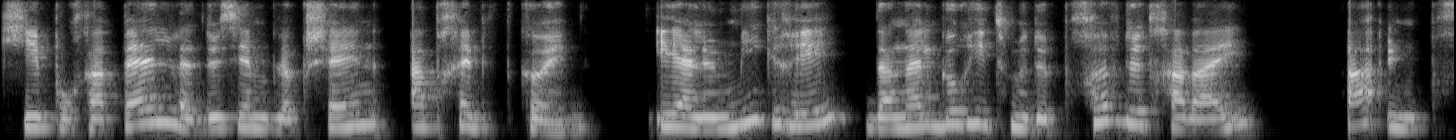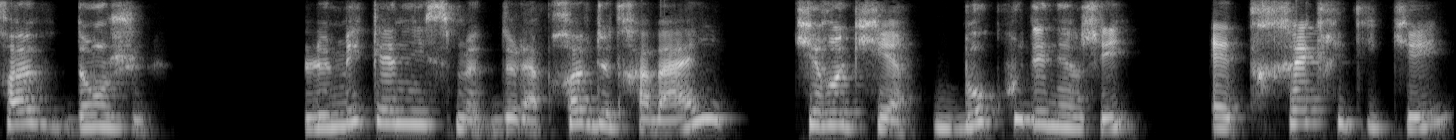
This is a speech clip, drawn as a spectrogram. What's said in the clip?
qui est pour rappel la deuxième blockchain après Bitcoin, et à le migrer d'un algorithme de preuve de travail à une preuve d'enjeu le mécanisme de la preuve de travail, qui requiert beaucoup d'énergie, est très critiqué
